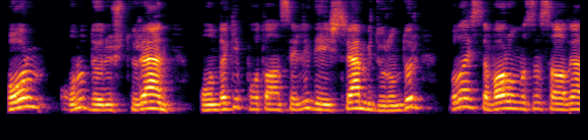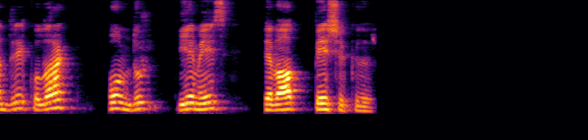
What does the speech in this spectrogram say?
Form onu dönüştüren, ondaki potansiyeli değiştiren bir durumdur. Dolayısıyla var olmasını sağlayan direkt olarak formdur diyemeyiz. Cevap B şıkkıdır.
